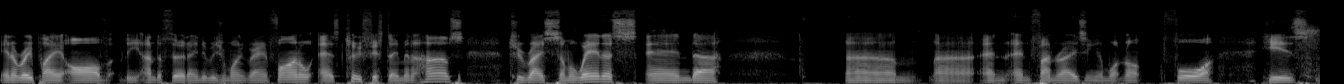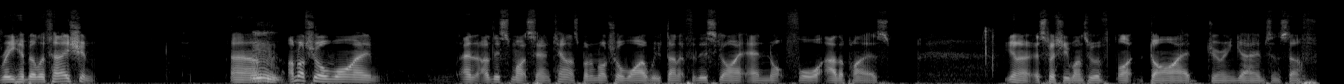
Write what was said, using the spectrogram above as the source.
in a replay of the Under 13 Division 1 Grand Final as two 15 minute halves to raise some awareness and uh, um, uh, and and fundraising and whatnot for his rehabilitation. Um, I'm not sure why, and uh, this might sound callous, but I'm not sure why we've done it for this guy and not for other players. You know, especially ones who have like died during games and stuff.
